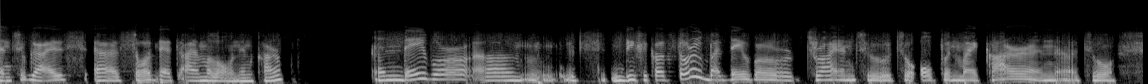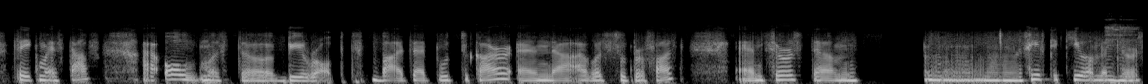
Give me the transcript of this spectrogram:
And two guys uh, saw that i'm alone in car and they were um, it's a difficult story but they were trying to to open my car and uh, to take my stuff i almost uh, be robbed but i put the car and uh, i was super fast and first um, mm, 50 kilometers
